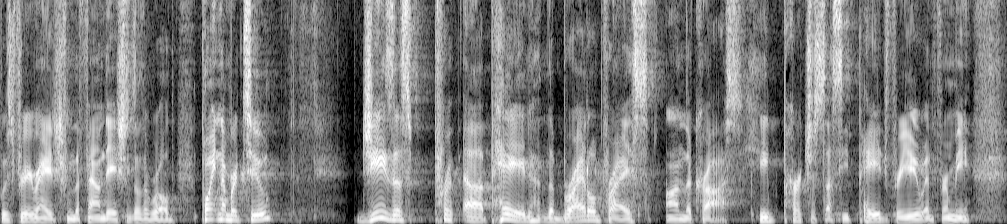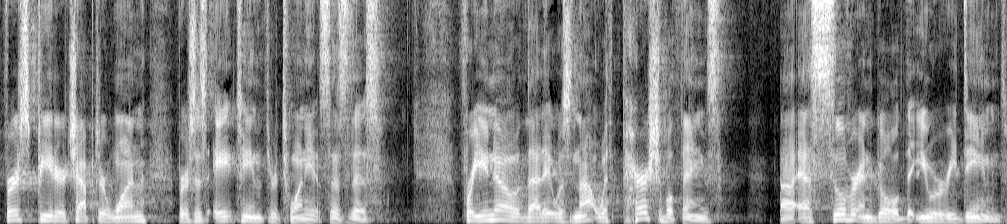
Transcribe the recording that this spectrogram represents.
was prearranged from the foundations of the world. Point number 2, Jesus uh, paid the bridal price on the cross. He purchased us. He paid for you and for me. 1 Peter chapter 1 verses 18 through 20 it says this. For you know that it was not with perishable things uh, as silver and gold that you were redeemed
